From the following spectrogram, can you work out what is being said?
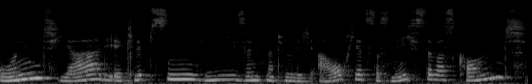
Und ja, die Eklipsen, die sind natürlich auch jetzt das nächste, was kommt.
